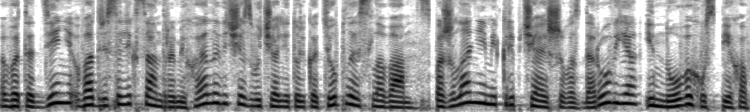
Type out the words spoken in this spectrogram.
В этот день в адрес Александра Михайловича звучали только теплые слова с пожеланиями крепчайшего здоровья и новых успехов.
